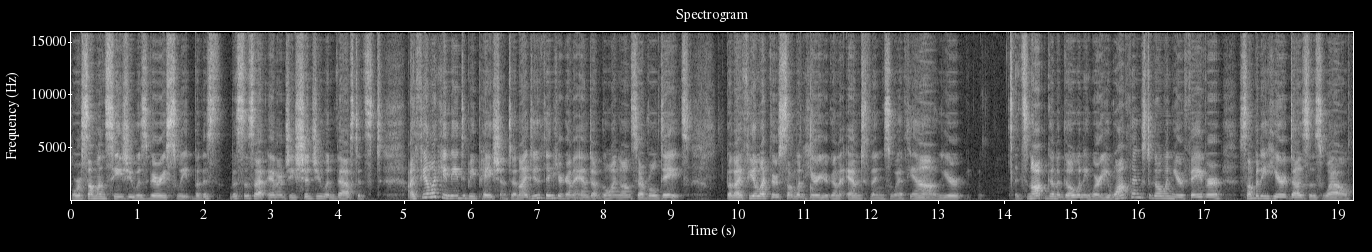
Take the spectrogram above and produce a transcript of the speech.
Or someone sees you as very sweet. But this this is that energy. Should you invest, it's. I feel like you need to be patient. And I do think you're going to end up going on several dates. But I feel like there's someone here you're going to end things with. Yeah, you're it's not going to go anywhere. You want things to go in your favor. Somebody here does as well.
